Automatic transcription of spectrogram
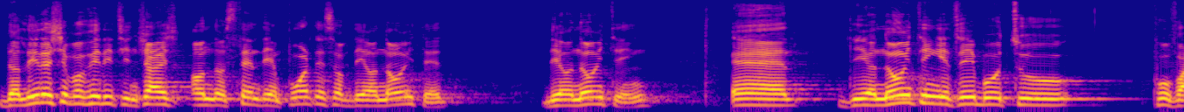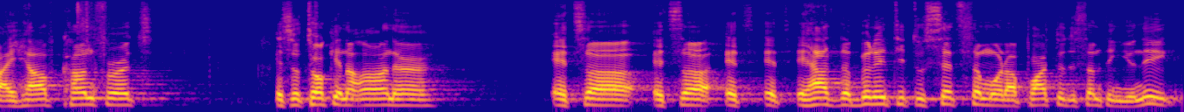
the leadership of Haiti in charge understand the importance of the anointed, the anointing, and the anointing is able to provide health, comfort. It's a token of honor. It's a, it's a, it's, it, it has the ability to set someone apart to do something unique.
